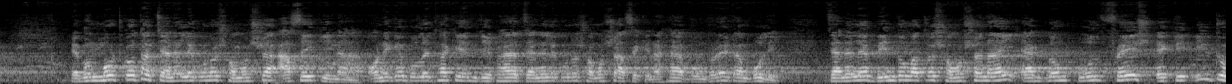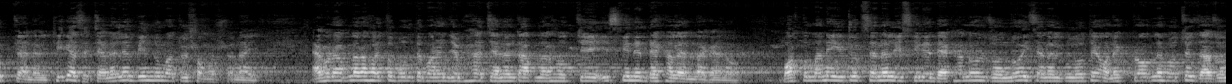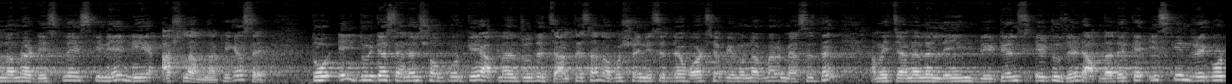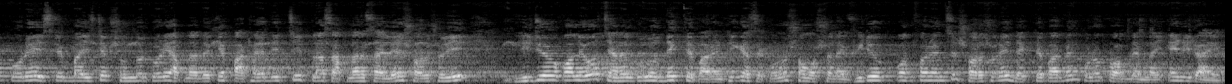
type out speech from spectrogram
এবং মোট কথা চ্যানেলে কোনো সমস্যা আছে কিনা? অনেকে বলে থাকেন যে, ভাইয়া চ্যানেলে কোনো সমস্যা আছে কিনা? হ্যাঁ বন্ধুরা, এটা আমি বলি। চ্যানেলে বিন্দু মাত্র সমস্যা নাই, একদম ফুল ফ্রেশ একটি ইউটিউব চ্যানেল, ঠিক আছে? চ্যানেলে বিন্দু মাত্র সমস্যা নাই। এখন আপনারা হয়তো বলতে পারেন যে ভাই চ্যানেলটা আপনারা হচ্ছে স্ক্রিনে দেখালেন না কেন? বর্তমানে ইউটিউব চ্যানেল স্ক্রিনে দেখানোর জন্য এই চ্যানেলগুলোতে অনেক প্রবলেম হচ্ছে, যার জন্য আমরা ডিসপ্লে স্ক্রিনে নিয়ে আসলাম না, ঠিক আছে? তো এই দুইটা চ্যানেল সম্পর্কে আপনারা যদি জানতে চান, অবশ্যই নিচের দেওয়া হোয়াটসঅ্যাপ ইমো নাম্বার মেসেজ দেন। আমি চ্যানেলের link details A to Z আপনাদেরকে স্ক্রিন রেকর্ড করে স্টেপ বাই স্টেপ সুন্দর করে আপনাদেরকে পাঠিয়ে দিচ্ছি। প্লাস আপনারা চাইলে সরাসরি ভিডিও কলেও চ্যানেলগুলো দেখতে পারেন, ঠিক আছে? কোনো সমস্যা নাই। ভিডিও কনফারেন্সে সরাসরি দেখতে পারবেন, কোনো প্রবলেম নাই এনি টাইম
